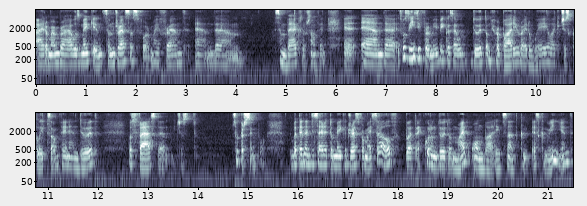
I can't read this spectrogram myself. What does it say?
I remember I was making some dresses for my friend and um, some bags or something, and, uh, it was easy for me because I would do it on her body right away, like just clip something and do it. It was fast and just super simple. But then I decided to make a dress for myself, but I couldn't do it on my own body. It's not as convenient.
